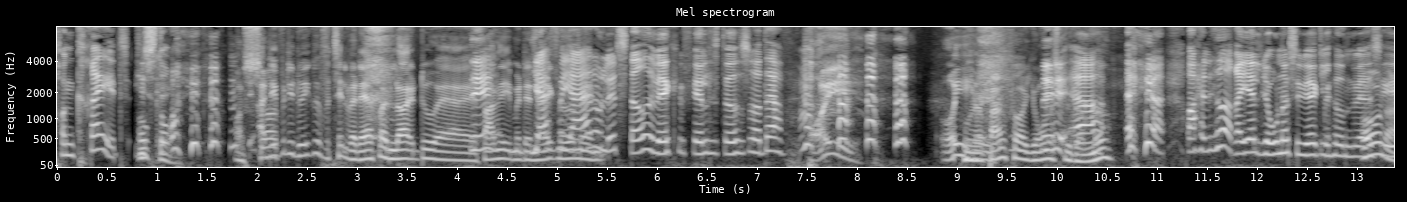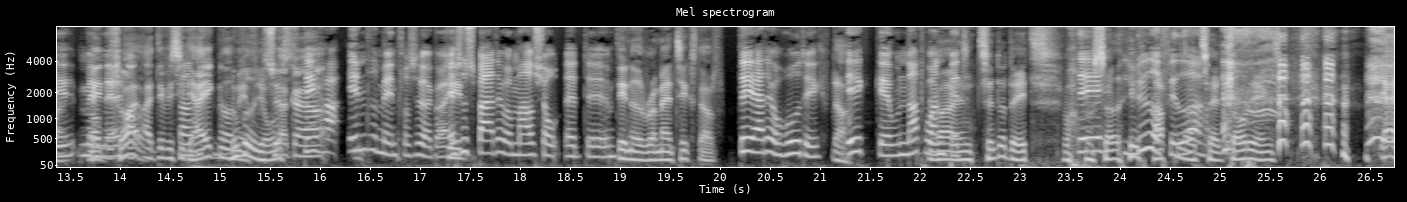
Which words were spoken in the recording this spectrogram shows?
konkret okay. historie. Og så... Er det fordi, du ikke vil fortælle, hvad det er for en løgn, du er det... fanget i, men den ja, er ikke for noget jeg med er jo lidt stadigvæk i fjeldested, så der... Oj! Oj, Hun er bange for, at Jonas lytter er, med. Ja, og han hedder reelt Jonas i virkeligheden, vil jeg Åh, nej. sige. Nå, Men, men øh, så- Og, det vil sige, det har ikke noget med en frisør Jonas. at gøre. det har intet med en frisør at gøre. Det- Jeg synes bare, det var meget sjovt, at øh, Det er noget romantic stuff. det er det overhovedet ikke. Nå. Ikke, uh, not Det one var bit. en Tinder-date, hvor Det hun sad lyder aftenen federe. og talte dårlig engelsk. Ja,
